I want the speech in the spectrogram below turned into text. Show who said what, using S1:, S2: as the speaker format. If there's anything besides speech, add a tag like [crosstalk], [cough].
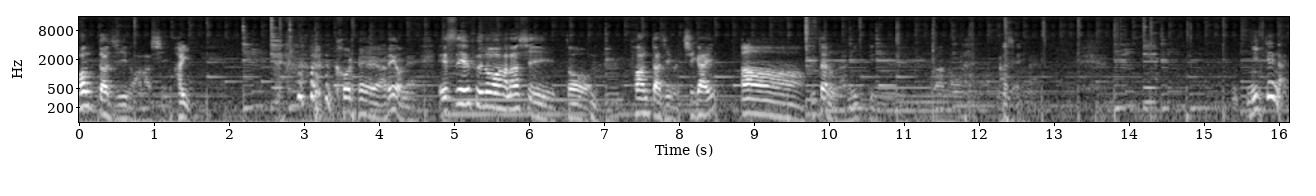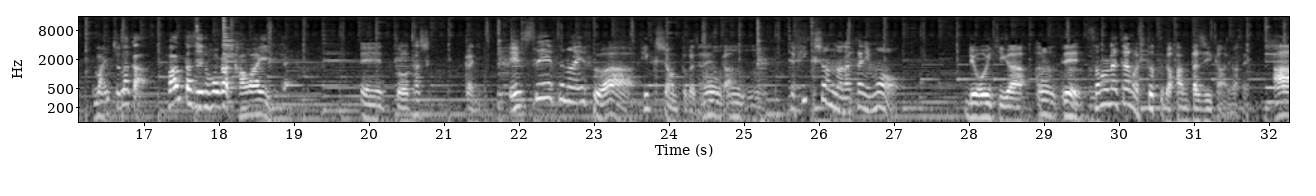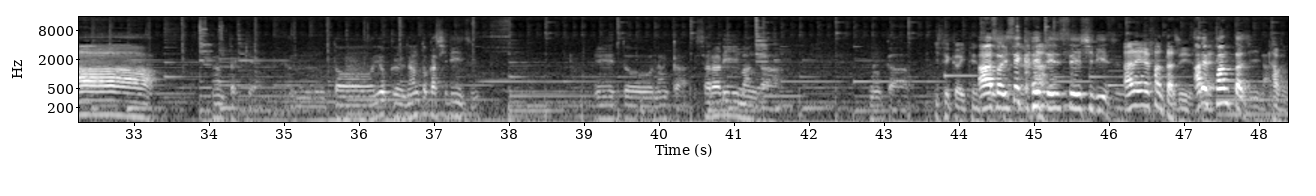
S1: ファンタジーの話。
S2: はい。[laughs]
S1: これあれよね。SF の話と
S2: うん。
S1: ファンタジーの違い。
S2: あ
S1: 見たの何っていう。あのなんだろうね似てない？まあ一応なんかファンタジーの方が可愛いみたいな。
S2: えーっと確かに。SF の F はフィクションとかじゃないですか、
S1: うんうんうん。
S2: でフィクションの中にも領域があって、
S1: うんうんうん。
S2: その中の一つがファンタジー感ありません？
S1: あー。なんだっけ。うーんとよくなんとかシリーズ。えっ、ー、となんかサラリーマンがなんか
S2: 異世界転生。
S1: ああそう異世界転生シリーズ。
S2: ああれファンタジーですね。
S1: あれファンタジーなの
S2: 多分。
